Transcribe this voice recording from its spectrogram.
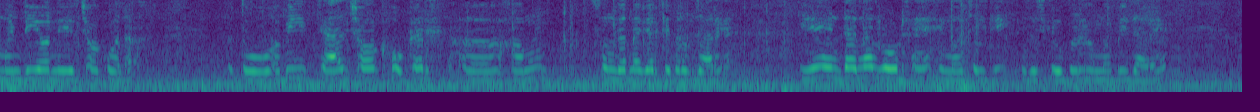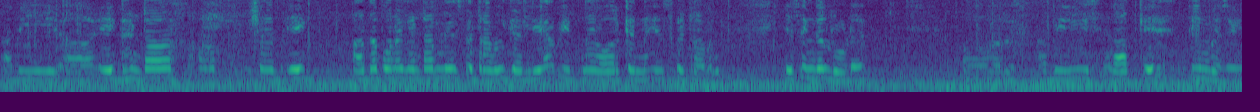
मंडी और नेर चौक वाला। तो अभी चाल चौक होकर हम सुंदरनगर की तरफ़ जा रहे हैं। ये इंटरनल रोड है हिमाचल की, जिसके ऊपर हम अभी जा रहे हैं। अभी एक घंटा शायद एक आधा पौना घंटा हमने इस पर ट्रैवल कर लिया, अभी इतना और करना है इस पर ट्रैवल ये सिंगल रोड है। और अभी रात के तीन बजे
